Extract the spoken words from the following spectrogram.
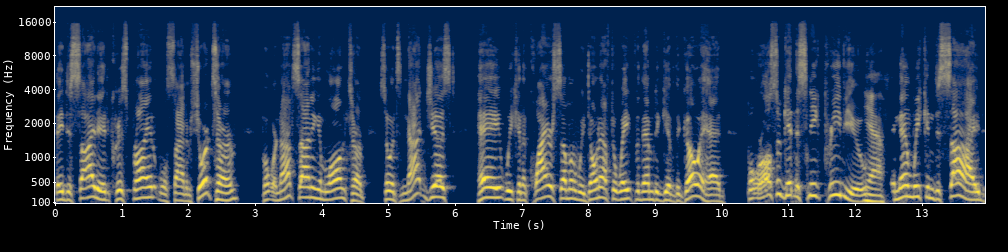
They decided Kris Bryant will sign him short term, but we're not signing him long term. So it's not just, hey, we can acquire someone. We don't have to wait for them to give the go ahead, but we're also getting a sneak preview. Yeah. And then we can decide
